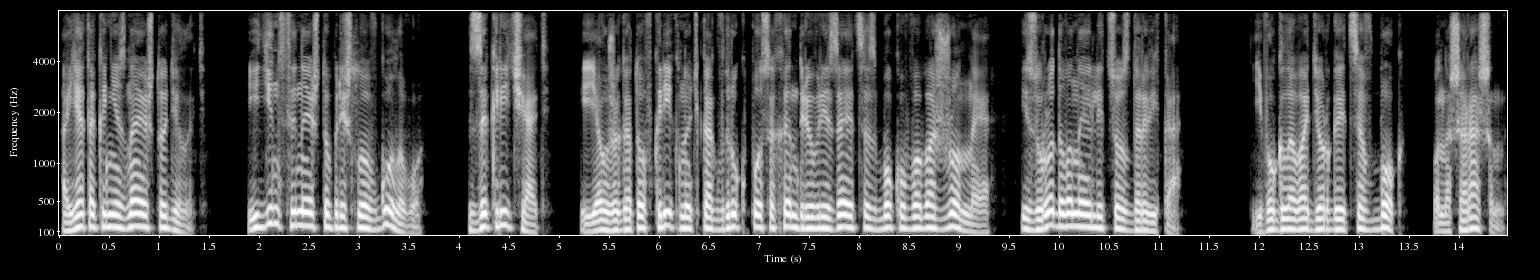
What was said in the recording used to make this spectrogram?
а я так и не знаю, что делать. Единственное, что пришло в голову — закричать, и я уже готов крикнуть, как вдруг посох Эндрю врезается сбоку в обожженное, изуродованное лицо здоровяка. Его голова дергается в бок, он ошарашен.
